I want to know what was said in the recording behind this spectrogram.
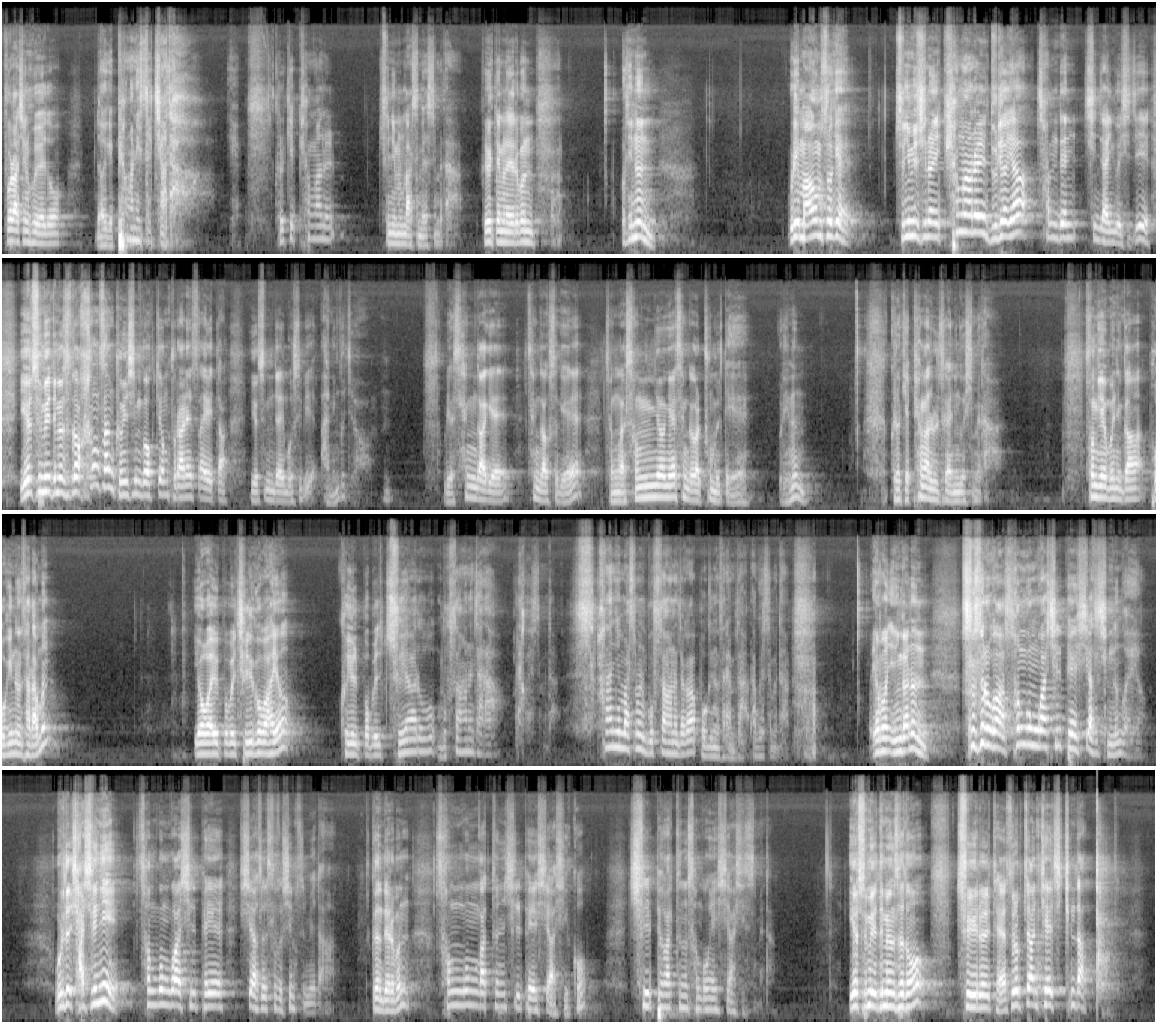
불하신 후에도 너에게 평안이 있을지어다. 예. 그렇게 평안을 주님을 말씀했습니다. 그렇기 때문에 여러분 우리는 우리 마음 속에 주님이 주시는 이 평안을 누려야 참된 신자인 것이지 예수 믿으면서도 항상 근심, 걱정, 불안에 쌓여있다. 예수 믿는 자의 모습이 아닌 거죠. 우리의 생각에, 생각 속에 정말 성령의 생각을 품을 때에 우리는 그렇게 평안을 누릴 수가 있는 것입니다. 성경에 보니까 복 있는 사람은 여호와 율법을 즐거워하여 그 율법을 주야로 묵상하는 자라라고 했습니다. 하나님 말씀을 묵상하는 자가 복 있는 사람이다라고 했습니다. 여러분 인간은 스스로가 성공과 실패의 씨앗을 심는 거예요. 우리들 자신이 성공과 실패의 씨앗을 스스로 심습니다. 그런데 여러분 성공 같은 실패의 씨앗이 있고 실패 같은 성공의 씨앗이 있습니다. 예수 믿으면서도 주의를 대수롭지 않게 지킨다.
